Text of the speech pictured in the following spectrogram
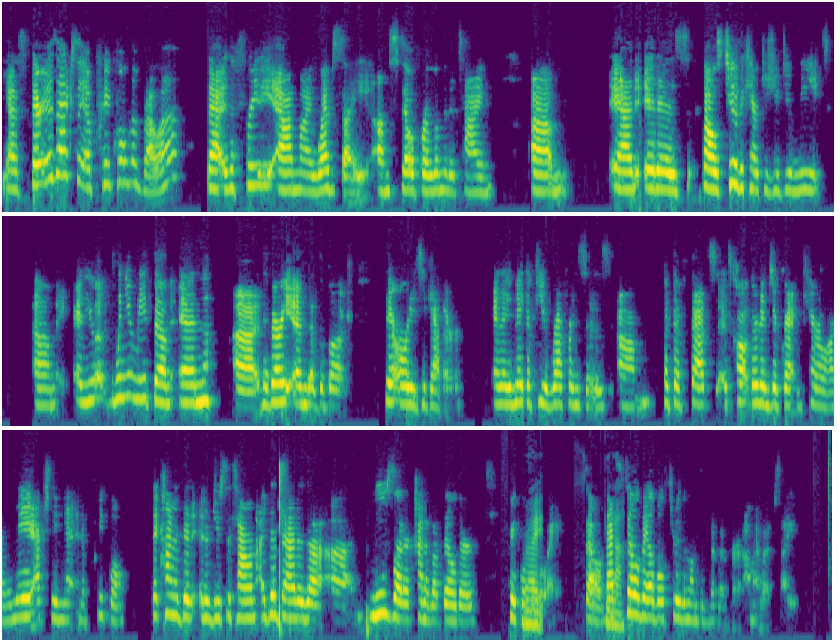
yes, there is actually a prequel novella that is free on my website um, still for a limited time. Um, and it is follows two of the characters you do meet. Um, and you when you meet them in uh, the very end of the book, they're already together, and they make a few references. Um, but the, that's it's called their names are Grant and Caroline, and they actually met in a prequel that kind of did introduce the town. I did that as a, a newsletter, kind of a builder prequel right. giveaway. So that's yeah. still available through the month of November on my website.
